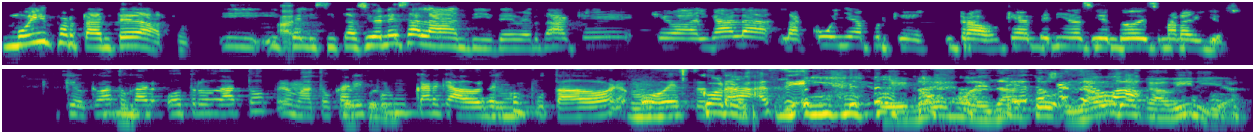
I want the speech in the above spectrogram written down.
Muy importante dato. Y, ah. felicitaciones a la Andy, de verdad que, que valga la, la cuña porque el trabajo que han venido haciendo es maravilloso creo que va a tocar otro dato, pero me va a tocar ir por un cargador del computador o esto está así. no, al dato, Laura Gaviria.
